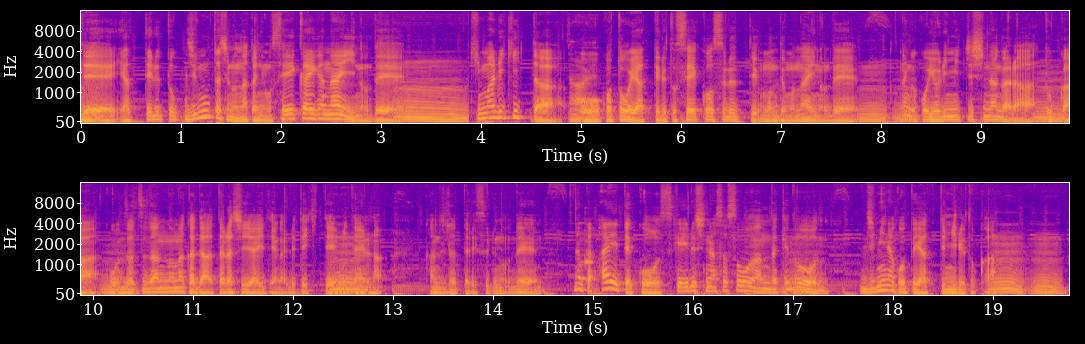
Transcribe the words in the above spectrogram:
てやってると自分たちの中にも正解がないので、うん、決まりきったこうことをやってると成功するっていうもんでもないので、うん、なんかこう寄り道しながらとか、こう雑談の中で新しいアイデアが出てきてみたいな感じだったりするので。なんかあえてこうスケールしなさそうなんだけど、うん、地味なことやってみるとか、うんうん。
